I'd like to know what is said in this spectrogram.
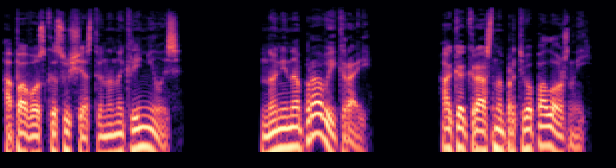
а повозка существенно накренилась. Но не на правый край, а как раз на противоположный.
